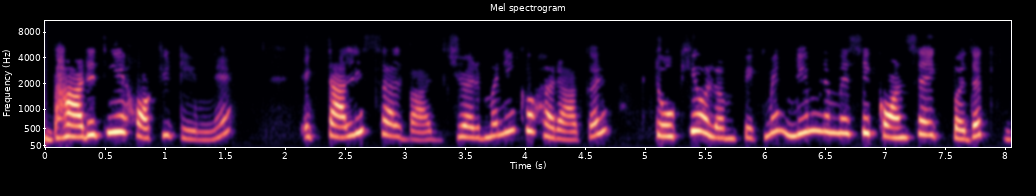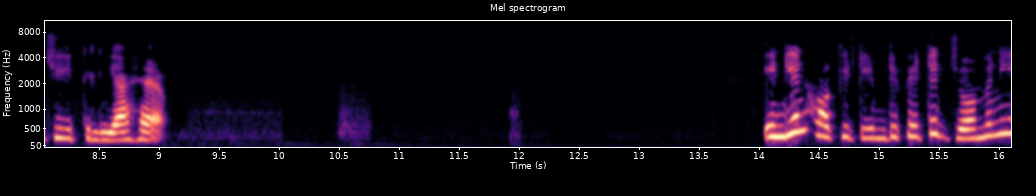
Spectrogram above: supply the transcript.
भारतीय हॉकी टीम ने 41 साल बाद जर्मनी को हराकर टोक्यो ओलंपिक में निम्न में से कौन सा एक पदक जीत लिया है? Indian hockey team defeated Germany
